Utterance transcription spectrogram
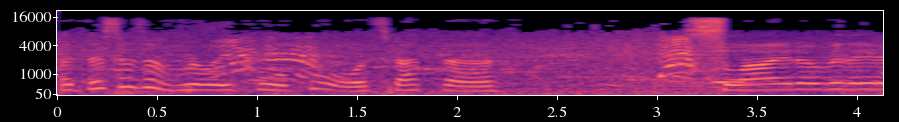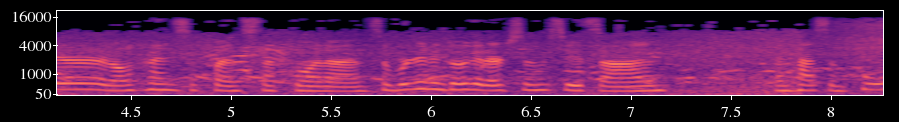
But this is a really cool pool. It's got the slide over there and all kinds of fun stuff going on. So we're gonna go get our swimsuits on and have some pool.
